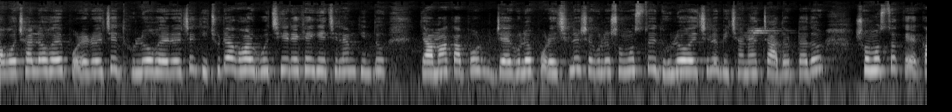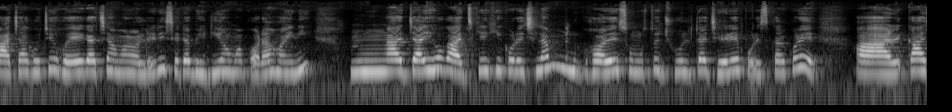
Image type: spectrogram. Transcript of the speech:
অগোছালো হয়ে পড়ে রয়েছে, ধুলো হয়ে রয়েছে। কিছুটা ঘর গুছিয়ে রেখে গেছিলাম, কিন্তু জামা কাপড় যেগুলো পড়েছিল সেগুলো সমস্তই ধুলো হয়েছিল, বিছানার চাদর টাদর সমস্ত কাচাকুচি হয়ে গেছে আমার অলরেডি সেটা ভিডিও আমার করা হয়নি। আর যাই হোক, আজকে কি করেছিলাম? ঘরে সমস্ত ঝুলটা ঝেড়ে পরিষ্কার করে আর কাজ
